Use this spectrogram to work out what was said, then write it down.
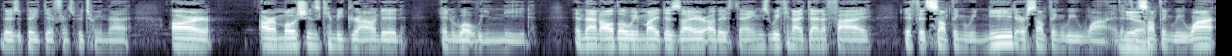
There's a big difference between that. Our our emotions can be grounded in what we need. And then although we might desire other things, we can identify if it's something we need or something we want. And if Yeah. it's something we want,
